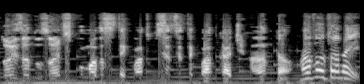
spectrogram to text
dois anos antes com o Moda 64 com 64K de RAM. Então, mas voltando aí,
